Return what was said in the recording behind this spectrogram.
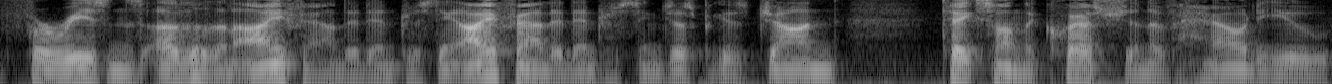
for reasons other than I found it interesting. I found it interesting just because John takes on the question of how do you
